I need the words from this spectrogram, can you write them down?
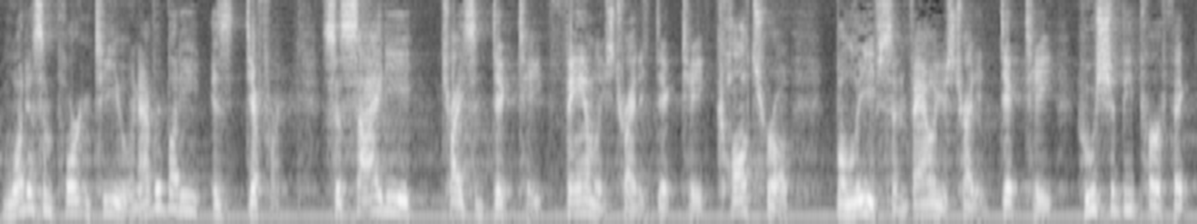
what is important to you? And everybody is different. Society tries to dictate, families try to dictate, cultural beliefs and values try to dictate who should be perfect,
